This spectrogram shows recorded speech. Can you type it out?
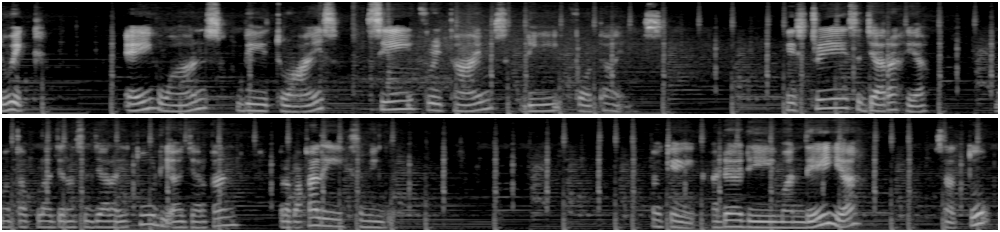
the week? A. Once, B. Twice, C. Three times, D. Four times. History sejarah ya. Mata pelajaran sejarah itu diajarkan berapa kali seminggu? Oke, okay, ada di Monday ya, satu.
